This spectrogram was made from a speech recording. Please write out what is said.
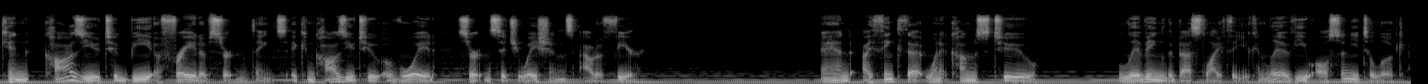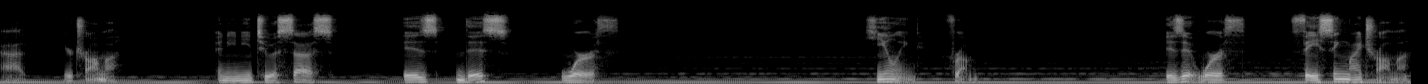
can cause you to be afraid of certain things. It can cause you to avoid certain situations out of fear. And I think that when it comes to living the best life that you can live, you also need to look at your trauma and you need to assess is this worth healing from? Is it worth facing my trauma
